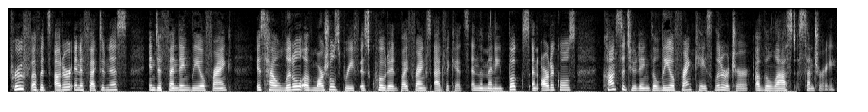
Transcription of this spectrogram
Proof of its utter ineffectiveness in defending Leo Frank is how little of Marshall's brief is quoted by Frank's advocates in the many books and articles constituting the Leo Frank case literature of the last century.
